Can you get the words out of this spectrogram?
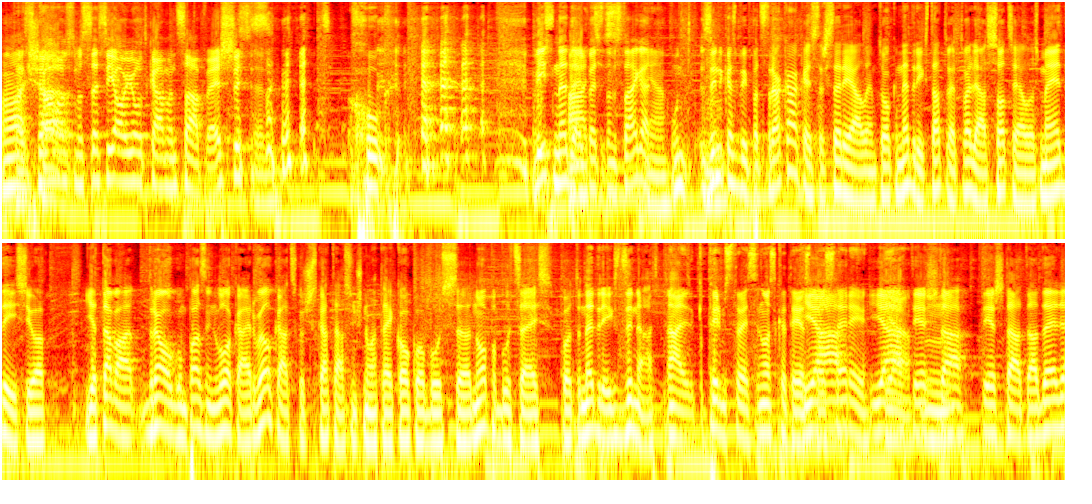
Oh, šausmas, es jau jūtu, kā man sāpēs šis. Huk. Visu nedēļu Āķis. pēc tam staigāt. Un zini, kas bija pats trakākais ar seriāliem? To, ka nedrīkst atvērt vaļā sociālos mēdījus, jo ja tavā draugu un paziņu lokā ir vēl kāds, kurš skatās, viņš noteikti kaut ko būs uh, nopublicējis, ko tu nedrīkst zināt. À, pirms tu esi noskatījies jā, to sēriju. Jā, jā. tieši mm. tā, tieši tā. Tādēļ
